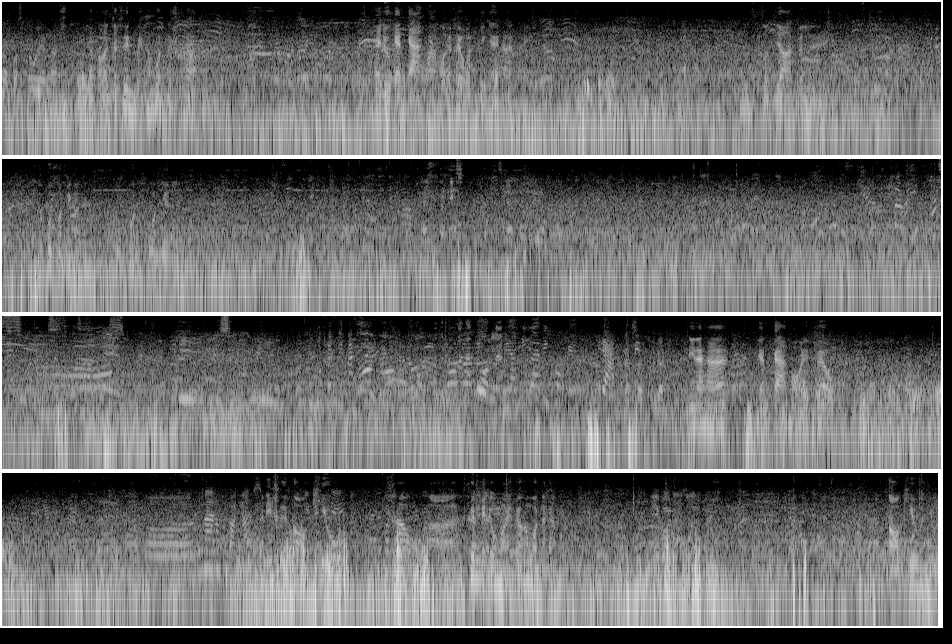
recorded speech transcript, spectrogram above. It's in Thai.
เดี๋ยวกำลังจะขึ้นไปข้างบนนะครับ ให้ดูแกนกลางว่าหอยเฟลมันยิ่งใหญ่ขนาดไหนสุดยอดไปเลย ดูผู้คนไปก่อนนะ ผู้คนโคตรเยอะเลย นี่นะฮะ แกนกลางหอไอเฟลอันนี้คือต่อคิวเข้าขึ้นไปดูหอไอเฟลข้างบนนะครับ ต่อคิวกันอยู่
